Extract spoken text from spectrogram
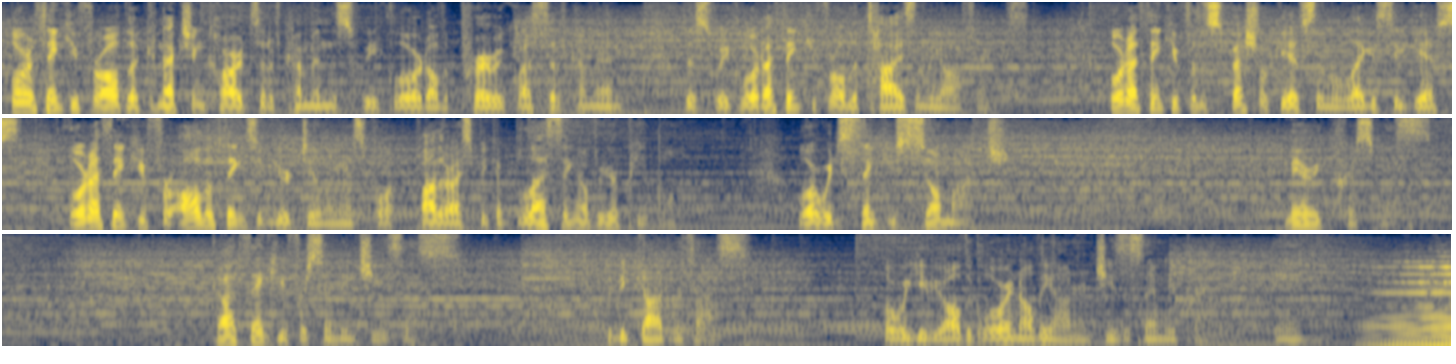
Lord, thank you for all the connection cards that have come in this week, Lord, all the prayer requests that have come in this week. Lord, I thank you for all the tithes and the offerings. Lord, I thank you for the special gifts and the legacy gifts. Lord, I thank you for all the things that you're doing. As Father, I speak a blessing over your people. Lord, we just thank you so much. Merry Christmas. God, thank you for sending Jesus to be God with us. Lord, we give you all the glory and all the honor. In Jesus' name we pray. Amen.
